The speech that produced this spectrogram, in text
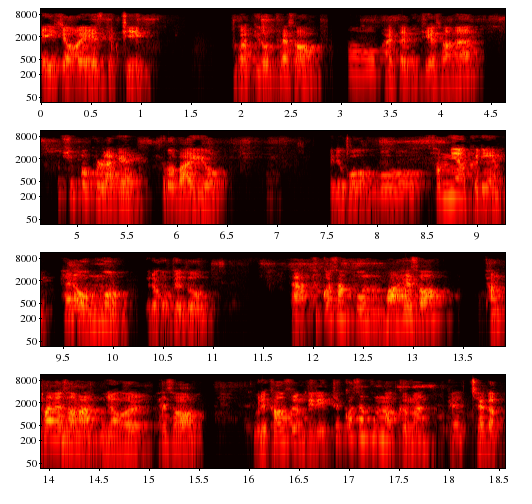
에이지어의 에스테틱과 비롯해서 어, 발달 뷰티에서는 슈퍼콜라겐, 프로바이오 그리고 뭐 선미한 크림, 헤라 업무 이런 것들도 다 특화 상품화해서 방판에서만 운영을 해서 우리 카운슬님들이 특화 상품만큼은 제가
